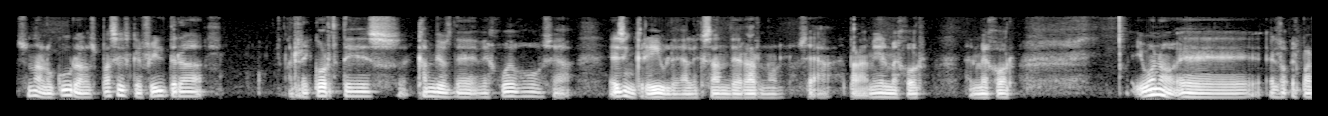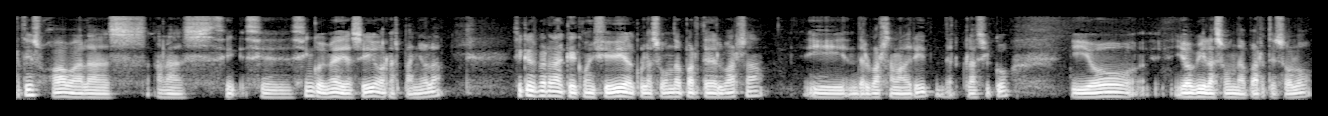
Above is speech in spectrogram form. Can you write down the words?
Es una locura. Los pases que filtra, recortes, cambios de, de juego. O sea, es increíble Alexander Arnold. O sea, para mí el mejor. El mejor. Y bueno, eh, el, partido se jugaba a las, a las cinco y media, sí, hora española. Sí que es verdad que coincidía con la segunda parte del Barça y del Barça Madrid, del clásico, y yo, yo vi la segunda parte solo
